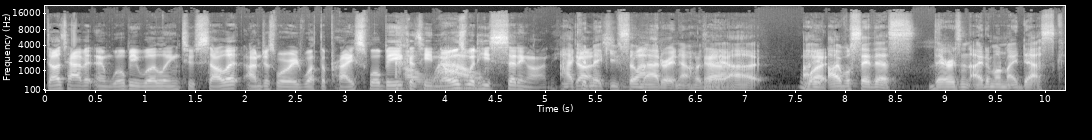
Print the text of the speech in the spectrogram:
does have it and will be willing to sell it. I'm just worried what the price will be because Oh, he knows what he's sitting on. He I does. could make you so Wow. mad right now, Jose. Yeah. Uh, I, I will say this: there is an item on my desk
